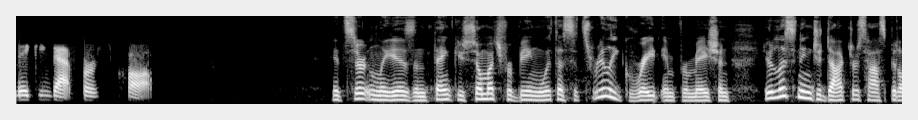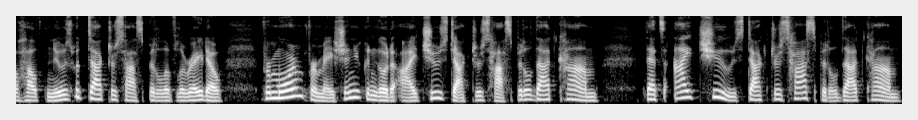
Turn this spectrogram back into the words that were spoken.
making that first call. It certainly is, and thank you so much for being with us. It's really great information. You're listening to Doctors Hospital Health News with Doctors Hospital of Laredo. For more information, you can go to iChooseDoctorsHospital.com. That's iChooseDoctorsHospital.com.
